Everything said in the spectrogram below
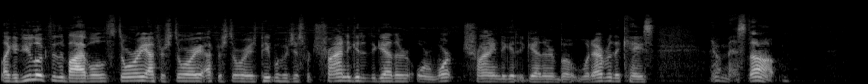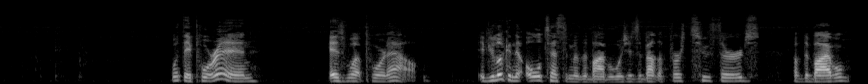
Like if you look through the Bible, story after story after story is people who just were trying to get it together or weren't trying to get it together, but whatever the case, they were messed up. What they pour in is what poured out. If you look in the Old Testament of the Bible, which is about the first two thirds of the Bible,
